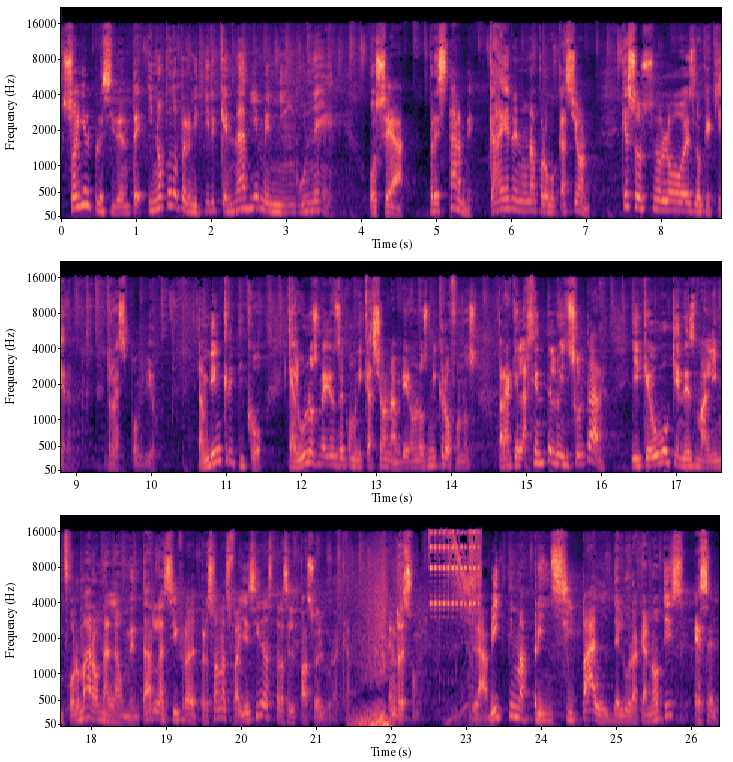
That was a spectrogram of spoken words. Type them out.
Soy el presidente y no puedo permitir que nadie me ningunee. O sea, prestarme, caer en una provocación. Que eso solo es lo que quieren, respondió. También criticó que algunos medios de comunicación abrieron los micrófonos para que la gente lo insultara y que hubo quienes malinformaron al aumentar la cifra de personas fallecidas tras el paso del huracán. En resumen, la víctima principal del huracán Otis es él.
